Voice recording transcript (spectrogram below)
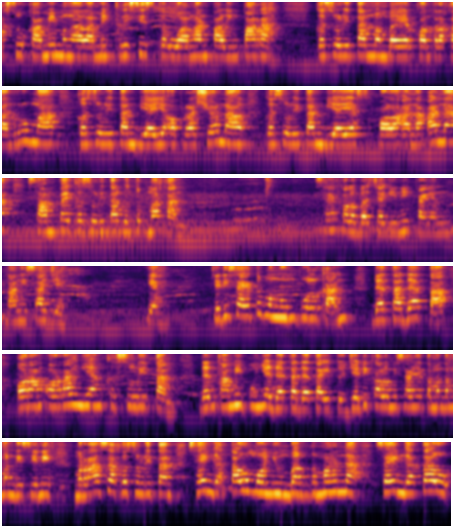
asuh kami mengalami krisis keuangan paling parah kesulitan membayar kontrakan rumah, kesulitan biaya operasional, kesulitan biaya sekolah anak-anak, sampai kesulitan untuk makan. Saya kalau baca gini pengen nangis aja. Ya, jadi saya tuh mengumpulkan data-data orang-orang yang kesulitan dan kami punya data-data itu. Jadi kalau misalnya teman-teman di sini merasa kesulitan, saya nggak tahu mau nyumbang ke mana, saya nggak tahu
